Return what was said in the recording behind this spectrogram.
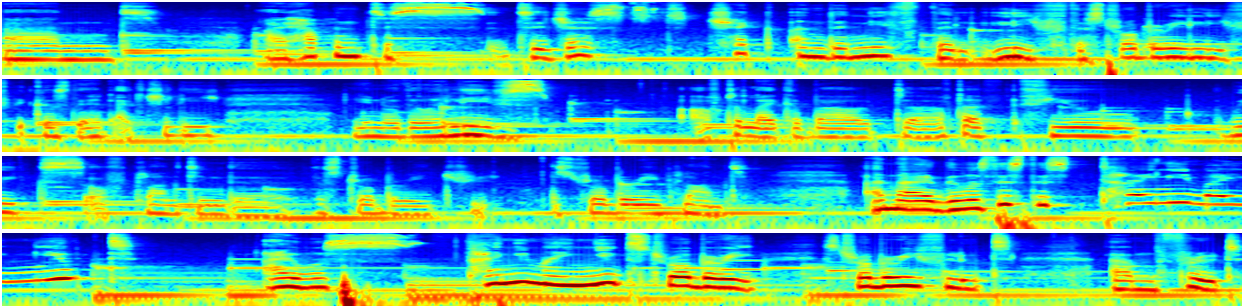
And I happened to to just check underneath the leaf, the strawberry leaf, because they had actually, you know, there were leaves after like about uh, after a few weeks of planting the, the strawberry tree, the strawberry plant and I there was this this tiny minute I was tiny minute strawberry strawberry fruit um, fruit.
